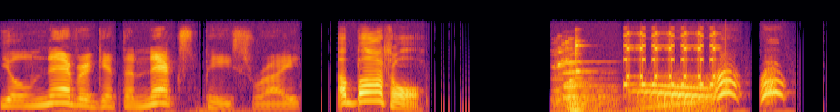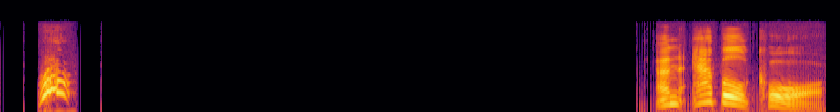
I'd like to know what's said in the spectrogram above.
You'll never get the next piece right. A bottle. An apple core.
